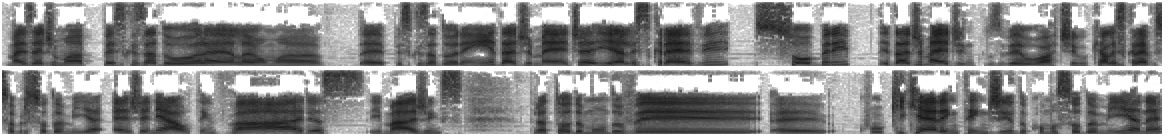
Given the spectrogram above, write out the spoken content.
mas é de uma pesquisadora, ela é uma é, pesquisadora em Idade Média e ela escreve sobre Idade Média. Inclusive, o artigo que ela escreve sobre sodomia é genial, tem várias imagens para todo mundo ver é, o que, que era entendido como sodomia, né?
